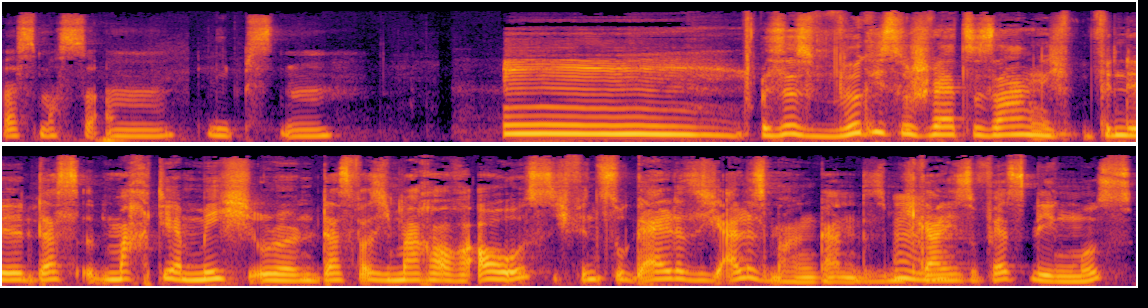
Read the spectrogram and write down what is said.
Was machst du am liebsten? Mm, Es ist wirklich so schwer zu sagen. Ich finde, das macht ja mich oder das, was ich mache, auch aus. Ich finde es so geil, dass ich alles machen kann, dass ich mich gar nicht so festlegen muss.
